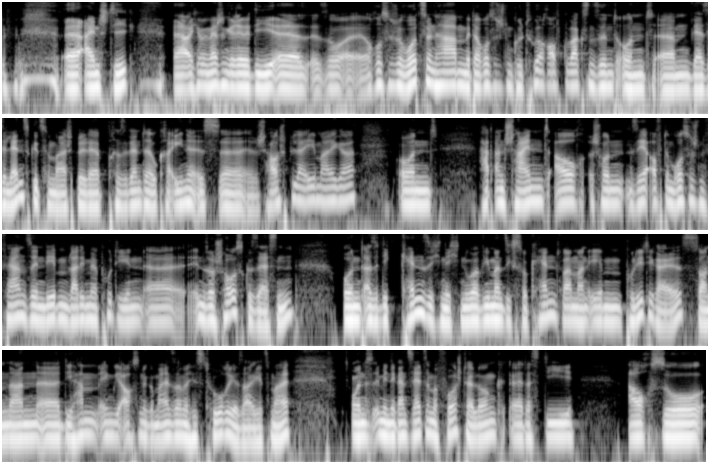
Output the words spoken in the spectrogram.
äh. Äh, aber ich habe mit Menschen geredet, die äh, so äh, russische Wurzeln haben, mit der russischen Kultur auch aufgewachsen sind. Und ähm, der Zelensky zum Beispiel, der Präsident der Ukraine, ist äh, Schauspieler ehemaliger und hat anscheinend auch schon sehr oft im russischen Fernsehen neben Wladimir Putin äh, in so Shows gesessen. Und also die kennen sich nicht nur, wie man sich so kennt, weil man eben Politiker ist, sondern äh, die haben irgendwie auch so eine gemeinsame Historie, sage ich jetzt mal. Und es ist irgendwie eine ganz seltsame Vorstellung, äh, dass die auch so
